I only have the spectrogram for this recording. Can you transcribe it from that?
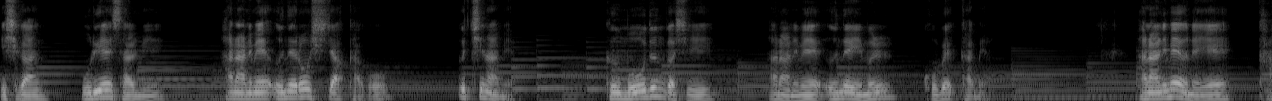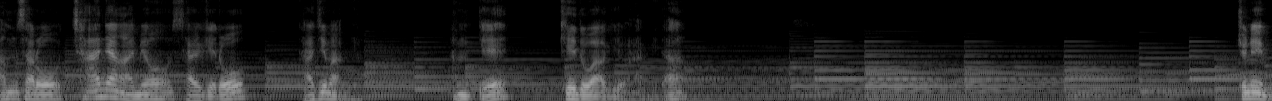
이 시간 우리의 삶이 하나님의 은혜로 시작하고 끝이 나며 그 모든 것이 하나님의 은혜임을 고백하며 하나님의 은혜에 감사로 찬양하며 살기로 다짐하며 함께 기도하기 원합니다. 주님,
